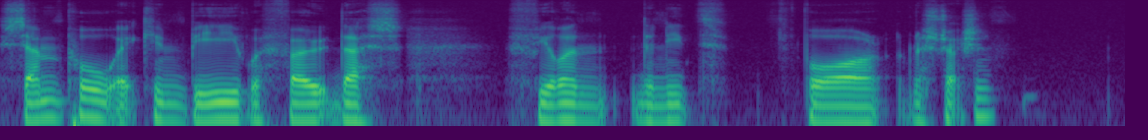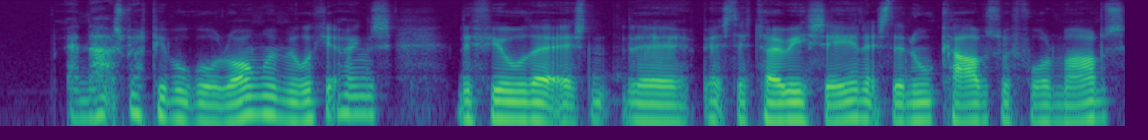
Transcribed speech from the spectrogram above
simple it can be without this feeling the need for restriction. And that's where people go wrong when we look at things. They feel that it's the it's the Towie saying it's the no carbs before marbs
